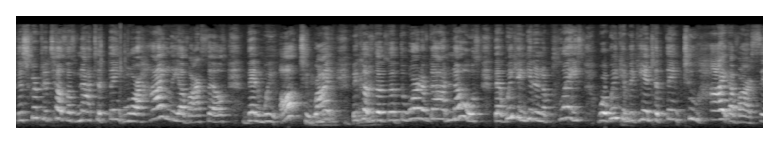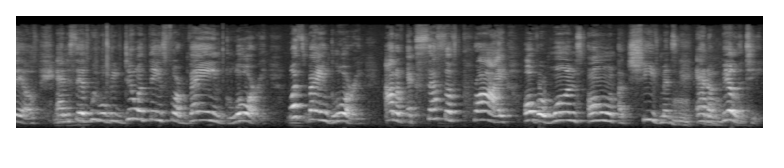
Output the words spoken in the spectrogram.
The scripture tells us not to think more highly of ourselves than we ought to, right? Because the, the, the, word of God knows that we can get in a place where we can begin to think too high of ourselves. And it mm-hmm. says we will be doing things for vain glory. What's vain glory? Out of excessive pride over one's own achievements mm-hmm. and ability.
